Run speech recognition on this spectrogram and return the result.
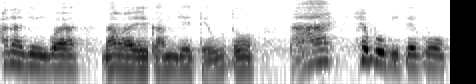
하나님과 나와의 관계 대우도 다 회복이 되고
